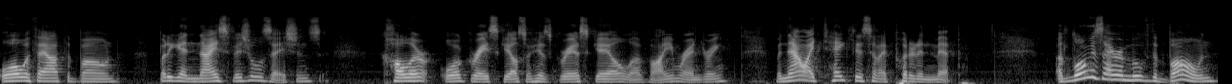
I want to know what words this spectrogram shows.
or without the bone. But again, nice visualizations, color or grayscale. So here's grayscale uh, volume rendering. But now I take this and I put it in MIP. As long as I remove the bone,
